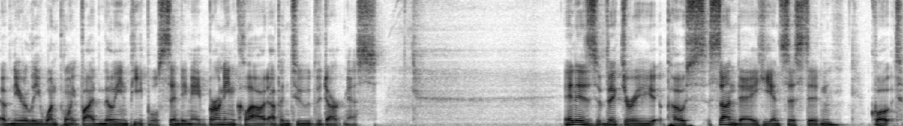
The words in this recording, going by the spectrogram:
of nearly 1.5 million people, sending a burning cloud up into the darkness. In his victory post Sunday, he insisted, quote,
